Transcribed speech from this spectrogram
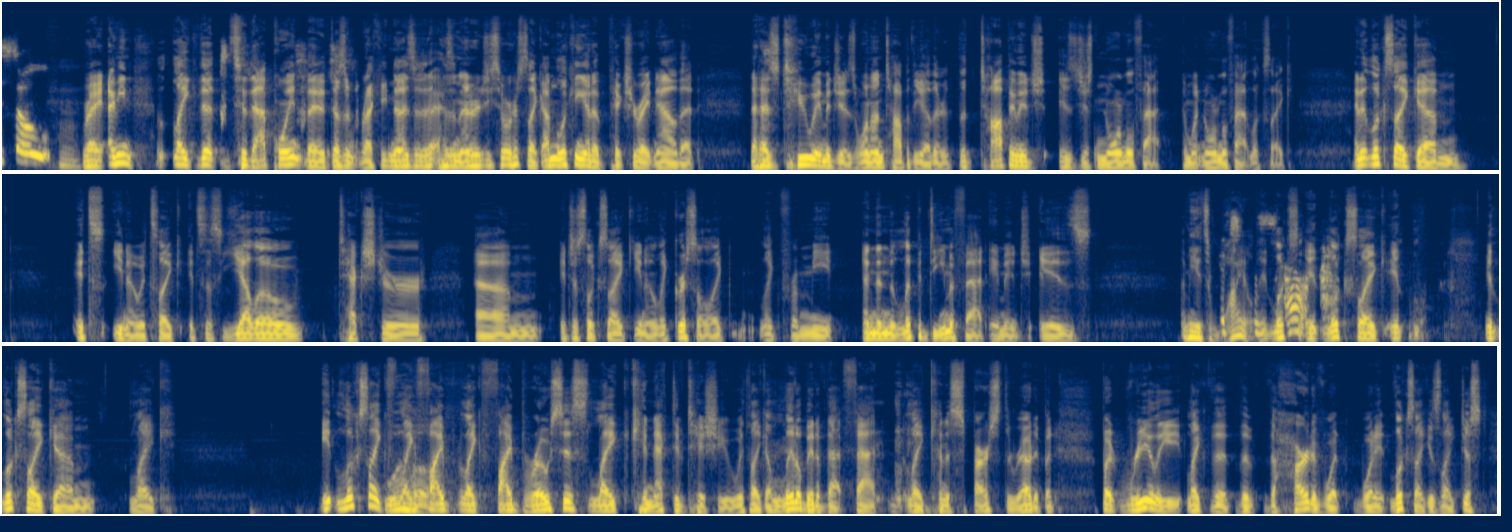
So Right. I mean, like the to that point that it doesn't recognize it as an energy source. Like I'm looking at a picture right now that that has two images, one on top of the other. The top image is just normal fat and what normal fat looks like, and it looks like um, it's you know it's like it's this yellow texture. Um, it just looks like you know like gristle, like like from meat. And then the lipedema fat image is, I mean, it's, wild. It looks it looks like it it looks like um like it looks like like fib- like fibrosis like connective tissue with like a little bit of that fat like kind of sparse throughout it but but really like the the the heart of what what it looks like is like just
